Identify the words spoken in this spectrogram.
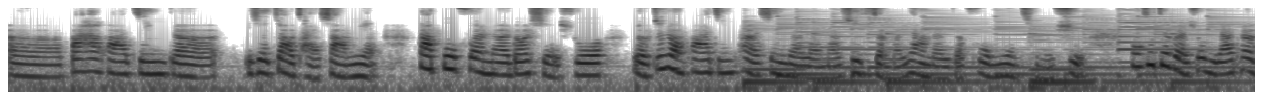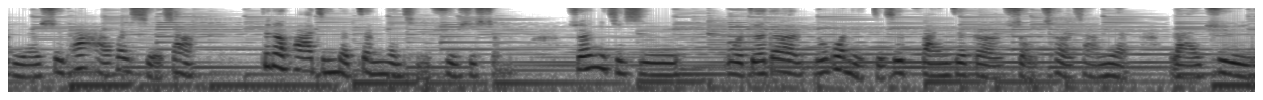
呃巴哈花精的一些教材上面，大部分呢都写说有这种花精特性的人呢是怎么样的一个负面情绪。但是这本书比较特别的是，它还会写上这个花精的正面情绪是什么。所以其实。我觉得，如果你只是翻这个手册上面来去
